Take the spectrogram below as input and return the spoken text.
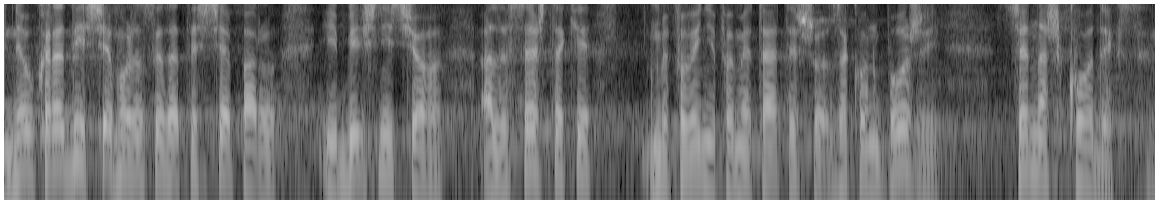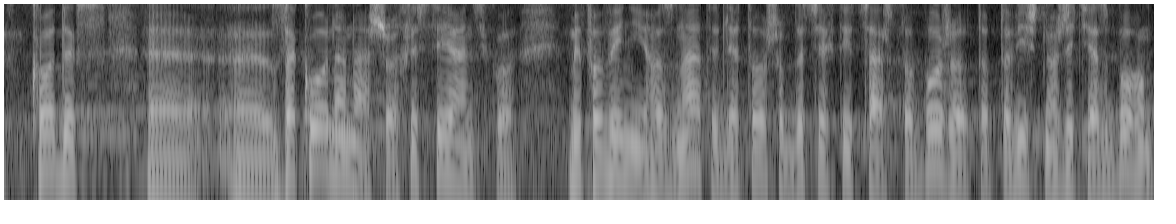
Не вкради ще, можна сказати, ще пару і більш нічого. Але все ж таки ми повинні пам'ятати, що закон Божий це наш кодекс, кодекс е, е, закона нашого, християнського. Ми повинні його знати для того, щоб досягти Царства Божого, тобто вічного життя з Богом.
